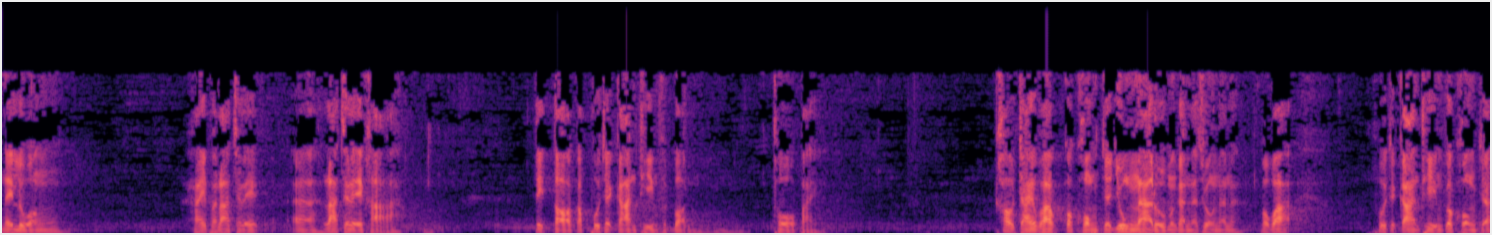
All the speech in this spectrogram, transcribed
ในหลวงให้พระราชเลขาติดต่อกับผู้จัดการทีมฟุตบอล โทรไป เข้าใจว่าก็คงจะยุ่งหน้าดูเหมือนกันนะช่วงนั้นนะเพราะว่าผู้จัดการทีมก็คงจะ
